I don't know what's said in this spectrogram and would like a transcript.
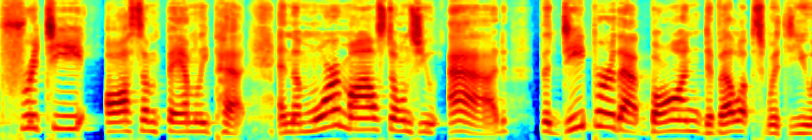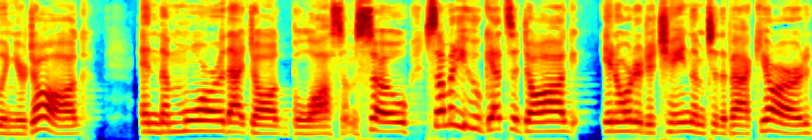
pretty awesome family pet. And the more milestones you add, the deeper that bond develops with you and your dog, and the more that dog blossoms. So somebody who gets a dog in order to chain them to the backyard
